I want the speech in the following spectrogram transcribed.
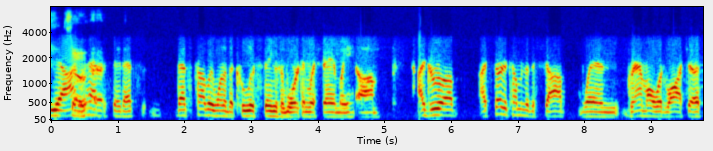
Yeah, so, I would have uh, to say that's that's probably one of the coolest things of working with family. Um, I grew up I started coming to the shop when grandma would watch us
